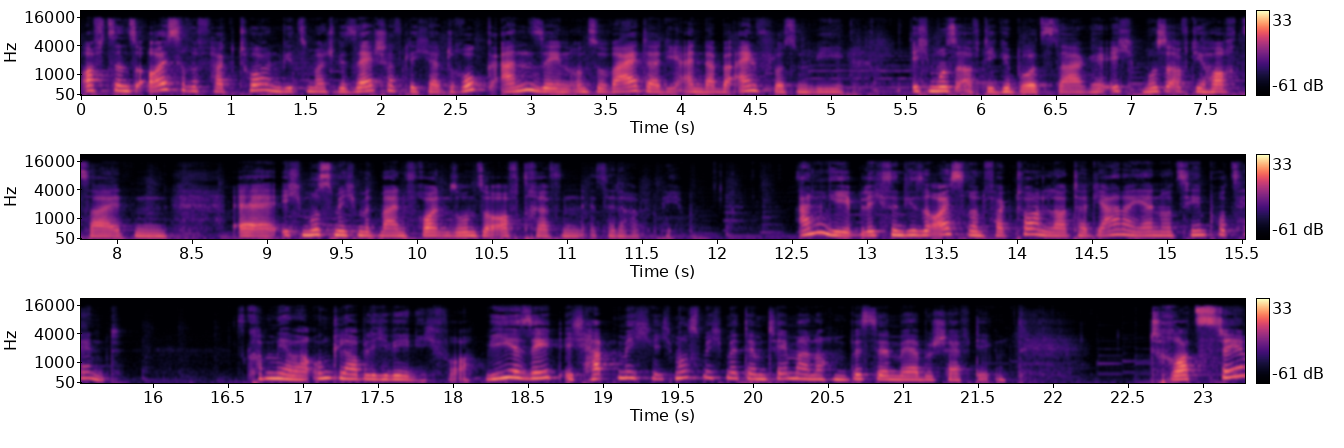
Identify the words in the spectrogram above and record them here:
Oft sind es äußere Faktoren wie zum Beispiel gesellschaftlicher Druck, Ansehen und so weiter, die einen da beeinflussen, wie ich muss auf die Geburtstage, ich muss auf die Hochzeiten, äh, ich muss mich mit meinen Freunden so und so oft treffen, etc. pp. Angeblich sind diese äußeren Faktoren laut Tatjana ja nur 10 Prozent. Es kommt mir aber unglaublich wenig vor. Wie ihr seht, ich habe mich, ich muss mich mit dem Thema noch ein bisschen mehr beschäftigen. Trotzdem,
